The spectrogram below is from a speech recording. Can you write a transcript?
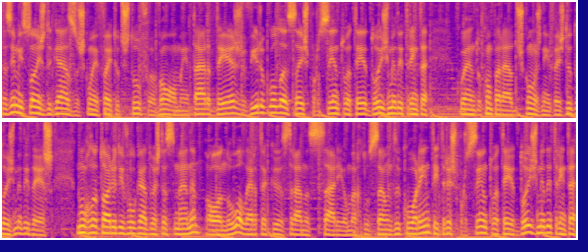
as emissões de gases com efeito de estufa vão aumentar 10,6% até 2030, quando comparados com os níveis de 2010. Num relatório divulgado esta semana, a ONU alerta que será necessária uma redução de 43% até 2030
